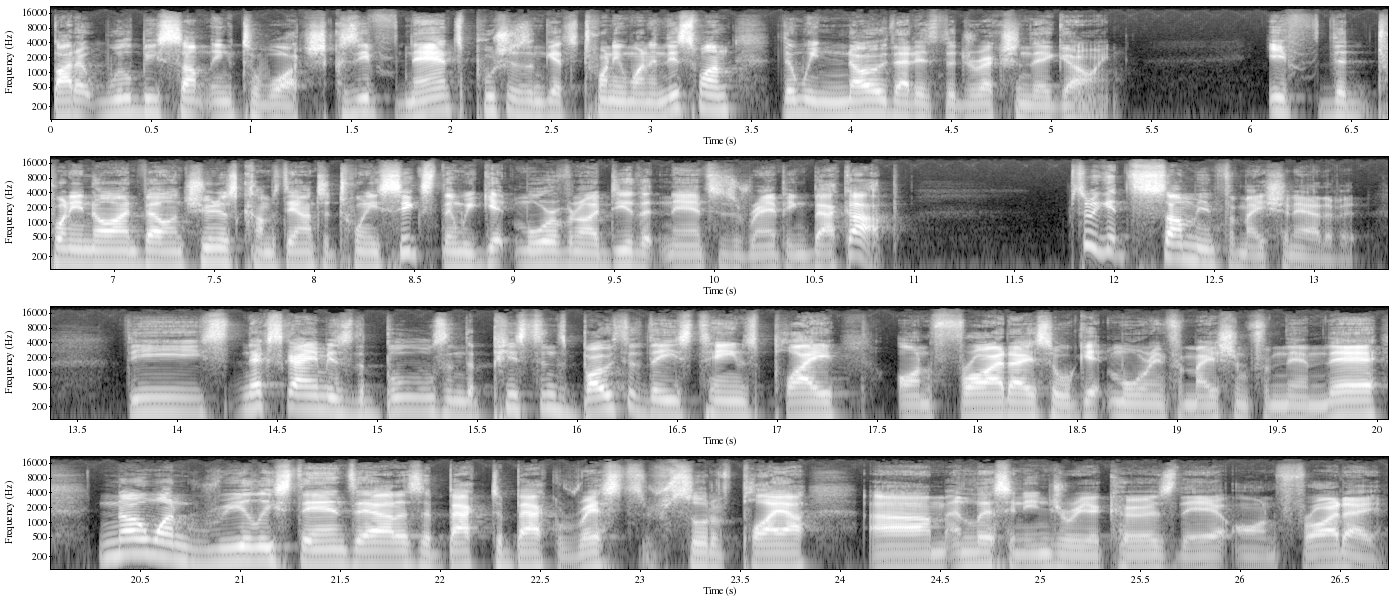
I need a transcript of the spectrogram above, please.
but it will be something to watch. Because if Nance pushes and gets 21 in this one, then we know that is the direction they're going. If the 29 Valanciunas comes down to 26, then we get more of an idea that Nance is ramping back up. So we get some information out of it. The next game is the Bulls and the Pistons. Both of these teams play on Friday, so we'll get more information from them there. No one really stands out as a back to back rest sort of player um, unless an injury occurs there on Friday.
